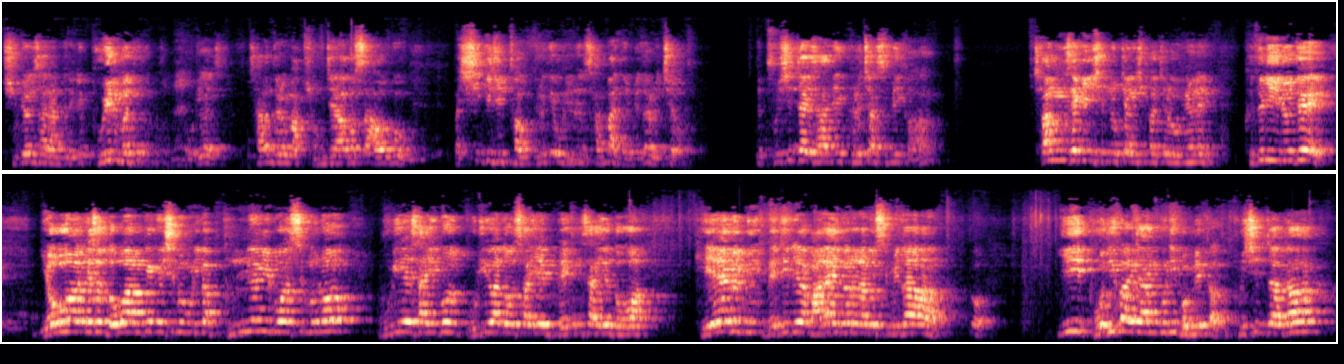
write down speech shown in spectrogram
주변 사람들에게 되는 거죠. 우리가 사람들을 막 경쟁하고 싸우고 막 시기 질투하고 그렇게 우리는 살면 안 됩니다. 그렇죠? 근데 불신자의 삶이 그렇지 않습니까? 창세기 26장 28절에 보면은 그들이 이르되 여호와께서 너와 함께 계시면 우리가 분명히 보았으므로 우리의 사이고 우리와 너 사이에 맹사이에 너와 계약을 맺으리라 말하여 들으라고 했습니다. 또 이 보디발 장군이 뭡니까? 그 불신자가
